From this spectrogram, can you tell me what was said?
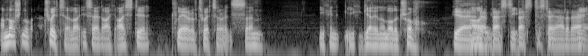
I'm not sure about Twitter, like you said. I, I steer clear of Twitter. It's um, you can you can get in a lot of trouble. Yeah, no, best best to stay out of there. Yeah.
